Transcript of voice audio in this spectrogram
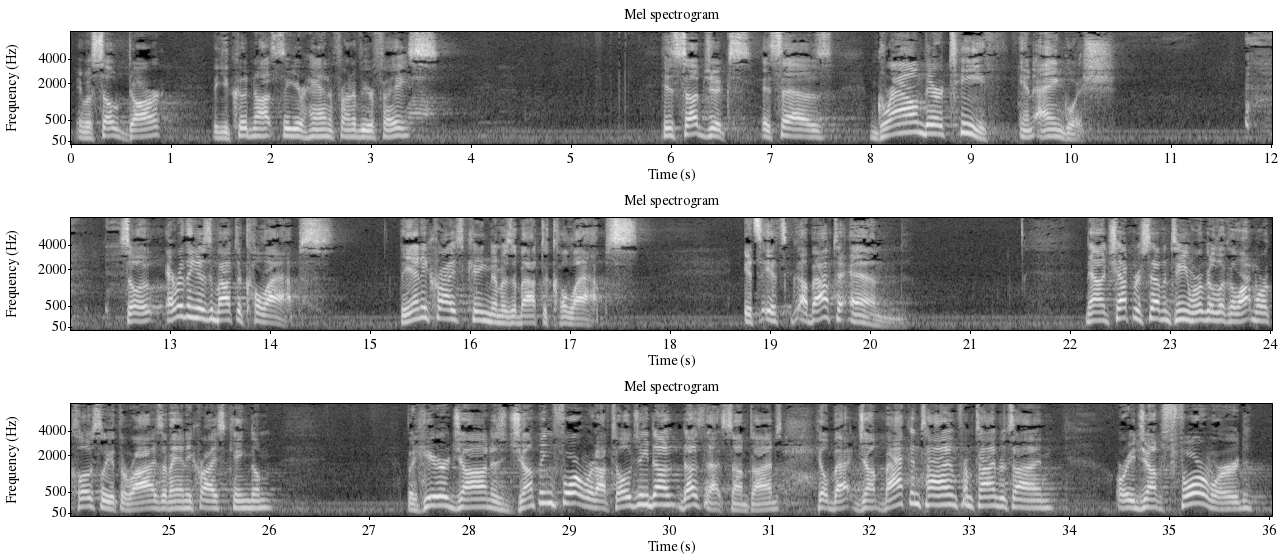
It was so dark that you could not see your hand in front of your face. Wow. His subjects, it says, ground their teeth in anguish. So everything is about to collapse. The Antichrist kingdom is about to collapse. It's, it's about to end. Now, in chapter 17, we're going to look a lot more closely at the rise of Antichrist kingdom. But here, John is jumping forward. I've told you he does that sometimes. He'll back, jump back in time from time to time or he jumps forward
